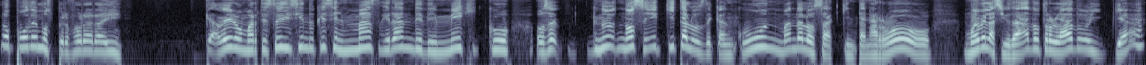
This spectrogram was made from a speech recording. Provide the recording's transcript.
No podemos perforar ahí. A ver, Omar, te estoy diciendo que es el más grande de México. O sea, no, no sé, quítalos de Cancún, mándalos a Quintana Roo, o mueve la ciudad a otro lado y ya.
